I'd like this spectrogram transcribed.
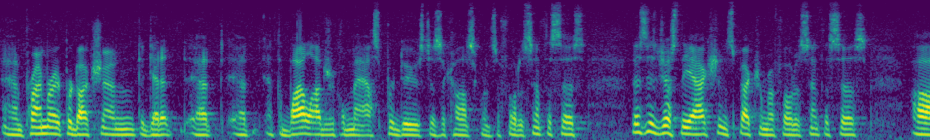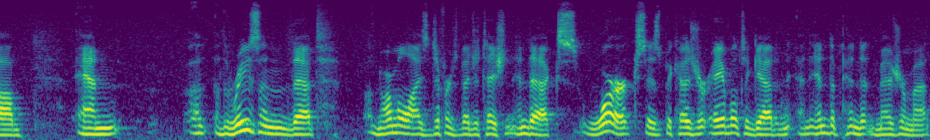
and primary production to get it at, at, at, the biological mass produced as a consequence of photosynthesis. This is just the action spectrum of photosynthesis. Um, and uh, the reason that normalized difference vegetation index works is because you're able to get an, an, independent measurement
